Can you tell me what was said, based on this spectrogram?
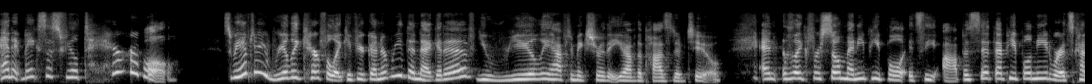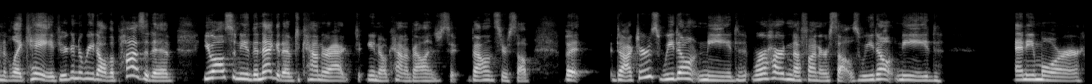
and it makes us feel terrible. So we have to be really careful. Like if you're going to read the negative, you really have to make sure that you have the positive too. And like for so many people, it's the opposite that people need, where it's kind of like, hey, if you're going to read all the positive, you also need the negative to counteract, you know, counterbalance balance yourself. But doctors, we don't need, we're hard enough on ourselves. We don't need any more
